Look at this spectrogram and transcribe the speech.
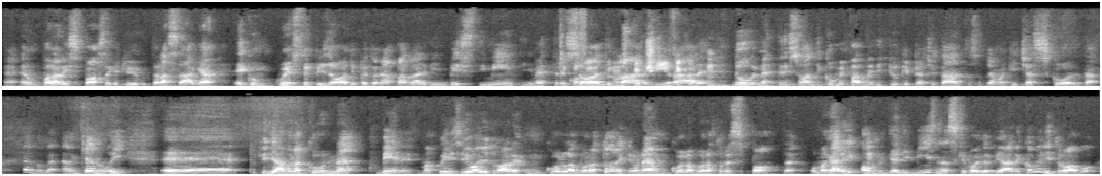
eh, è un po' la risposta che chiude tutta la saga. E con questo episodio poi torniamo a parlare di investimenti, di mettere cosa soldi, fare, specifico. girare, Mhm. dove mettere i soldi, come farne di più, che piace tanto, sappiamo a chi ci ascolta, e vabbè, anche a noi. Eh, chiudiamola con, bene, ma quindi se io voglio trovare un collaboratore che non è un collaboratore spot, o magari ho Mm. un'idea di business che voglio avviare, come li trovo?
